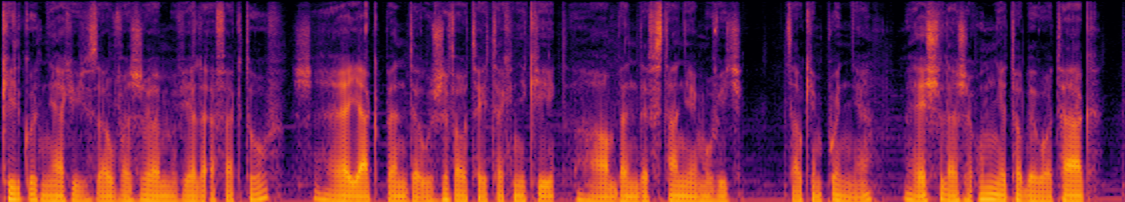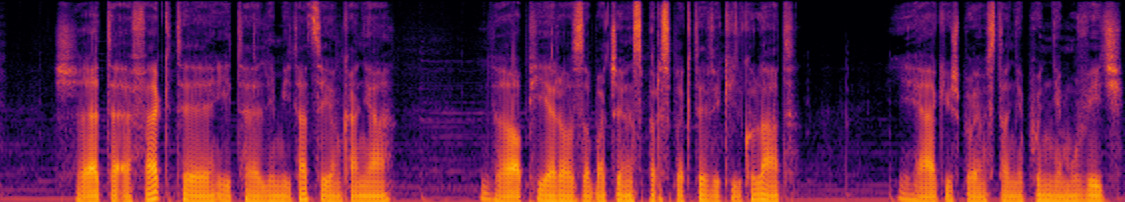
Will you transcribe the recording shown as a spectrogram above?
kilku dniach już zauważyłem wiele efektów, że jak będę używał tej techniki, to będę w stanie mówić całkiem płynnie. Myślę, że u mnie to było tak, że te efekty i te limitacje jąkania dopiero zobaczyłem z perspektywy kilku lat, jak już byłem w stanie płynnie mówić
